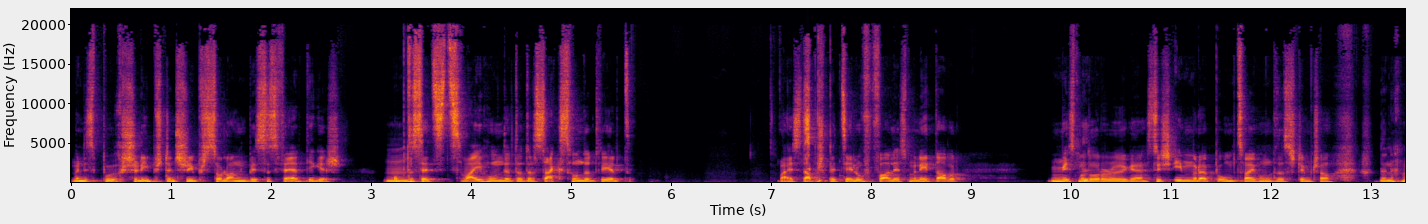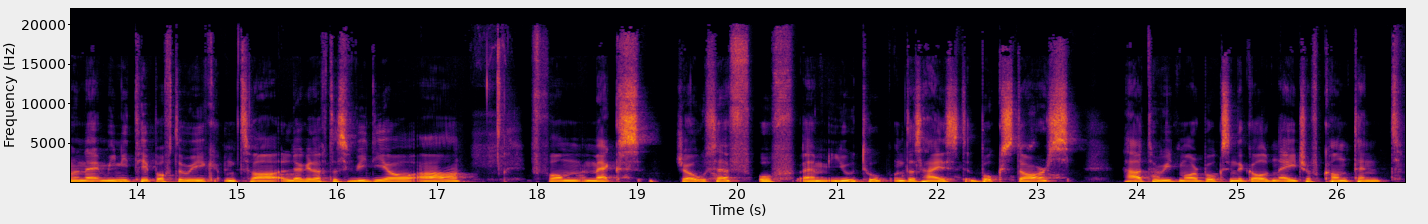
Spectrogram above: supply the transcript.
wenn du ein Buch schreibst, dann schreibst du so lange, bis es fertig ist. Ob das jetzt 200 oder 600 wird, weiß nicht, aber speziell aufgefallen ist mir nicht, aber müssen wir durchschauen. Es ist immer etwa um 200, das stimmt schon. Dann noch einen Mini-Tipp of the Week. Und zwar schaut euch das Video an vom Max Joseph auf ähm, YouTube. Und das heißt Bookstars. How to read more books in the golden age of content.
